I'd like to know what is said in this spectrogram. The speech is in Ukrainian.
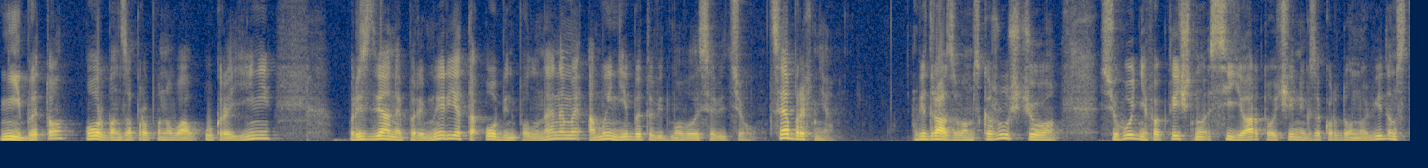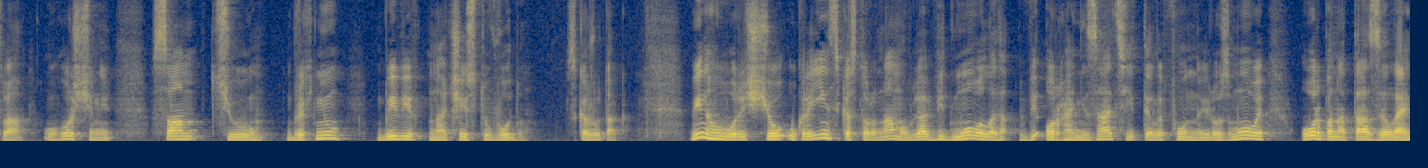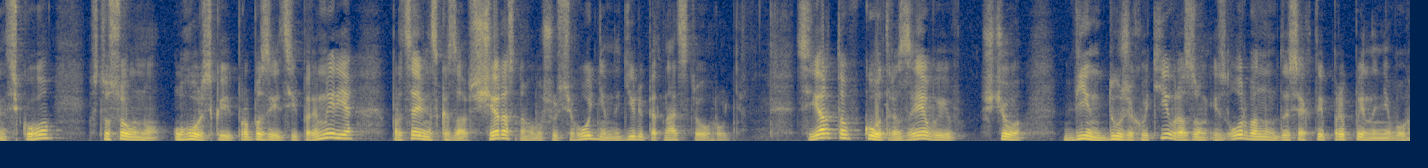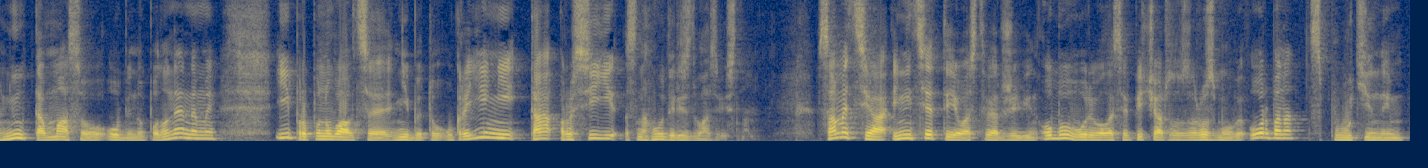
Нібито Орбан запропонував Україні різдвяне перемир'я та обмін полоненими, а ми нібито відмовилися від цього. Це брехня. Відразу вам скажу, що сьогодні фактично Сіяр, то очільник закордонного відомства Угорщини, сам цю брехню вивів на чисту воду. Скажу так. Він говорить, що українська сторона, мовляв, відмовила в організації телефонної розмови Орбана та Зеленського стосовно угорської пропозиції перемир'я. Про це він сказав ще раз, наголошу сьогодні, в неділю 15 грудня. Сіярто вкотре заявив, що він дуже хотів разом із Орбаном досягти припинення вогню та масового обміну полоненими і пропонував це нібито Україні та Росії з нагоди Різдва, звісно. Саме ця ініціатива, стверджує він, обговорювалася під час розмови Орбана з Путіним.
